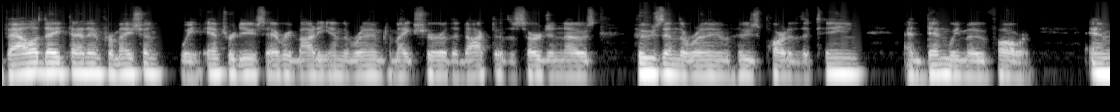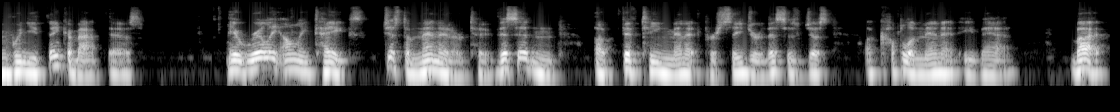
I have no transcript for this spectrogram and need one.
validate that information. We introduce everybody in the room to make sure the doctor, the surgeon knows who's in the room, who's part of the team, and then we move forward. And when you think about this, it really only takes just a minute or two. This isn't a 15 minute procedure. This is just a couple of minute event. But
